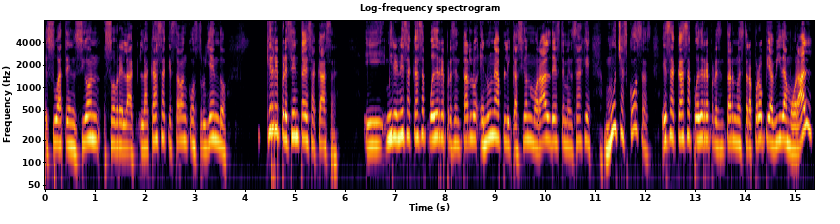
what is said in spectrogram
su atención sobre la, la casa que estaban construyendo. ¿Qué representa esa casa? Y miren, esa casa puede representarlo en una aplicación moral de este mensaje muchas cosas. Esa casa puede representar nuestra propia vida moral.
